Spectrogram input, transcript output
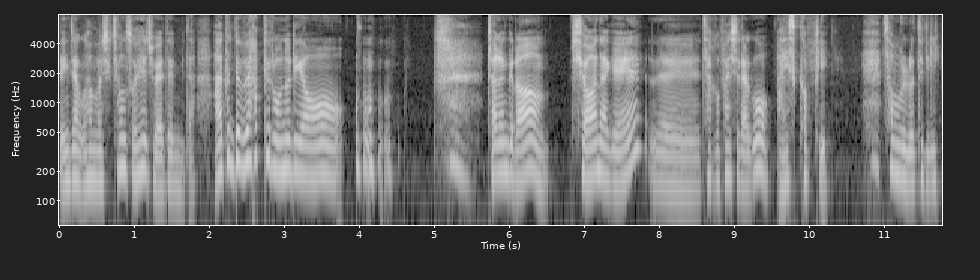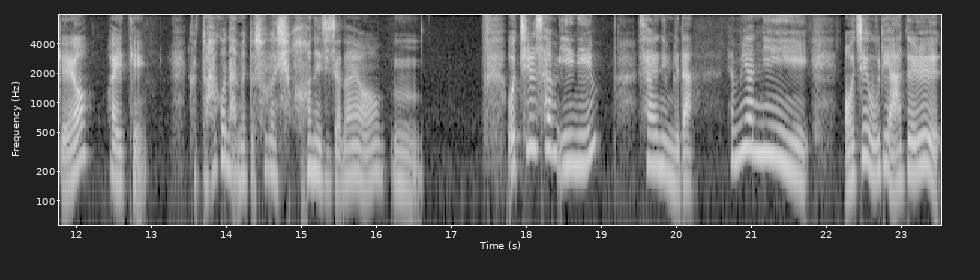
냉장고 한 번씩 청소해 줘야 됩니다. 아, 근데 왜 하필 오늘이요? 저는 그럼 시원하게, 네, 작업하시라고 아이스 커피 선물로 드릴게요. 화이팅. 그것도 하고 나면 또 속은 시원해지잖아요. 음. 5732님 사연입니다. 현미 언니, 어제 우리 아들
